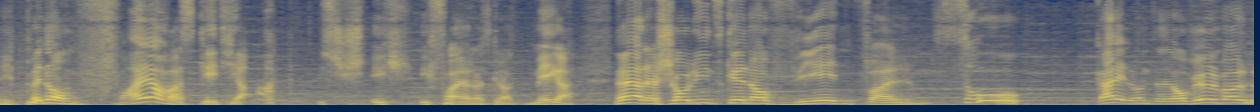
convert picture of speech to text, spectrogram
Ich bin on fire. Was geht hier ab? Ich, ich, ich feiere das gerade. Mega. Naja, der Shaolin-Skin auf jeden Fall. So geil. Und äh, auf jeden Fall,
